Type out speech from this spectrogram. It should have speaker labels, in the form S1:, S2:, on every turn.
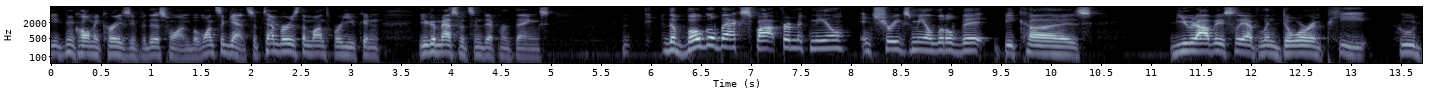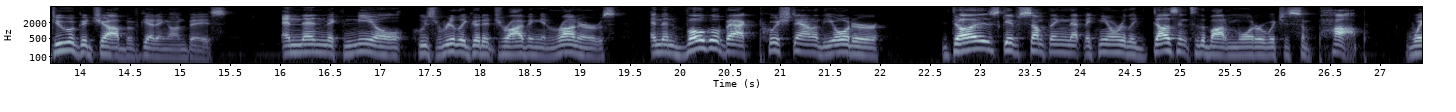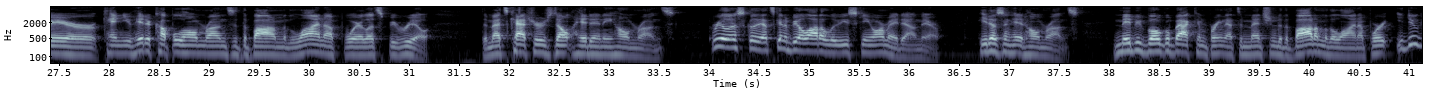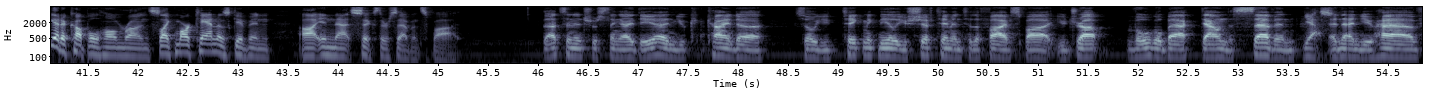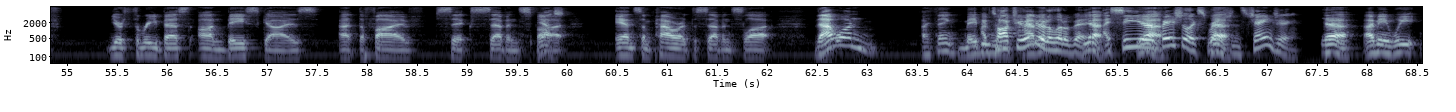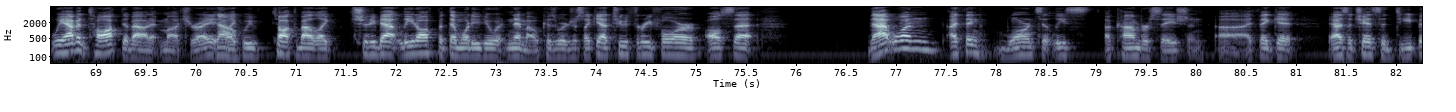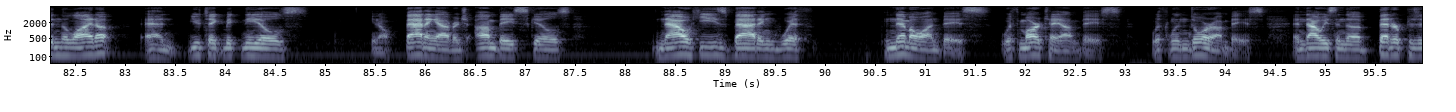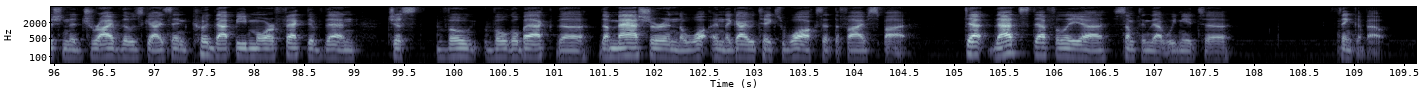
S1: you can call me crazy for this one, but once again, September is the month where you can you can mess with some different things. The Vogelbach spot for McNeil intrigues me a little bit because you would obviously have Lindor and Pete who do a good job of getting on base, and then McNeil who's really good at driving in runners, and then Vogelbach pushed down of the order does give something that McNeil really doesn't to the bottom order, which is some pop. Where can you hit a couple home runs at the bottom of the lineup? Where let's be real, the Mets catchers don't hit any home runs. Realistically, that's going to be a lot of Luis Guillorme down there. He doesn't hit home runs. Maybe Vogelbach can bring that dimension to the bottom of the lineup where you do get a couple home runs, like Mark Canha's given uh, in that sixth or seventh spot.
S2: That's an interesting idea, and you can kind of so you take McNeil, you shift him into the five spot, you drop Vogelbach down to seven.
S1: Yes.
S2: And then you have your three best on base guys at the five, six, seven spot, yes. and some power at the seven slot. That one, I think maybe
S1: I've talked you into it a little bit. Yeah, I see your yeah, facial expressions yeah. changing.
S2: Yeah, I mean we we haven't talked about it much, right? No. Like we've talked about like should he bat leadoff, but then what do you do with Nimmo? Because we're just like yeah, two, three, four, all set. That one I think warrants at least a conversation. Uh, I think it has a chance to deepen the lineup. And you take McNeil's, you know, batting average, on base skills. Now he's batting with Nimmo on base, with Marte on base, with Lindor on base. And now he's in a better position to drive those guys in. Could that be more effective than just Vogelbach, the the masher and the and the guy who takes walks at the five spot? De- that's definitely uh, something that we need to think about.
